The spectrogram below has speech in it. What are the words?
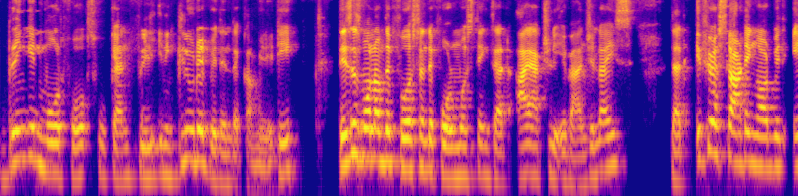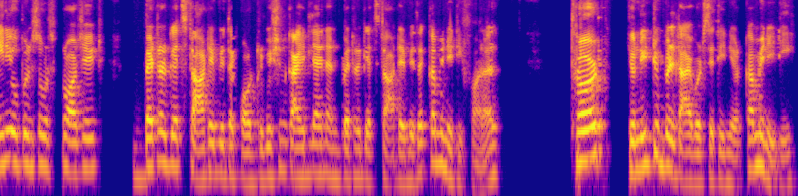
bring in more folks who can feel included within the community. This is one of the first and the foremost things that I actually evangelize that if you're starting out with any open source project, better get started with a contribution guideline and better get started with a community funnel. Third, you need to build diversity in your community.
